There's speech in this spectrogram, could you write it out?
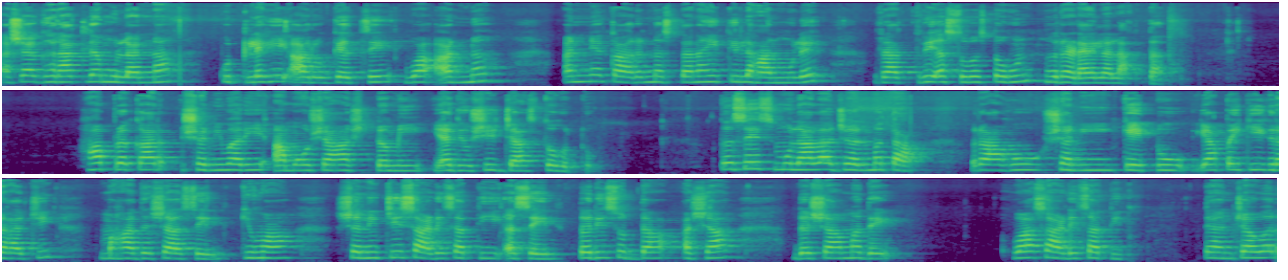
अशा घरातल्या मुलांना कुठलेही आरोग्याचे वा अन्न अन्य कारण नसतानाही ती लहान मुले रात्री अस्वस्थ होऊन रडायला लागतात. हा प्रकार शनिवारी अमावस्या अष्टमी या दिवशी जास्त होतो. तसेच मुलाला जन्मता राहू शनी केतू यापैकी ग्रहाची महादशा असेल किंवा शनीची साडेसाती असेल तरीसुद्धा अशा दशामध्ये वा साडेसातीत त्यांच्यावर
